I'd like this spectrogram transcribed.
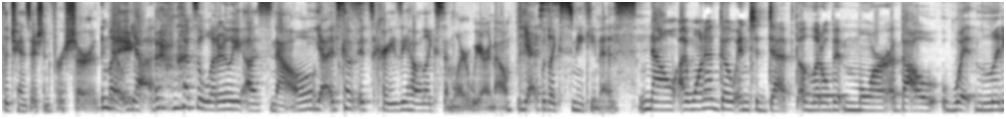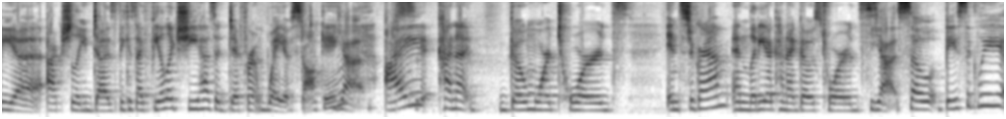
the transition for sure. No, Like, yeah. that's literally us now. Yes. it's it's crazy how like similar we are now. Yes. with like sneakiness. Now, I want to go into depth a little bit more about what Lydia actually does because I feel like she has a different way of stalking. Yeah. I kind of go more towards Instagram and Lydia kind of goes towards Yeah, so basically,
